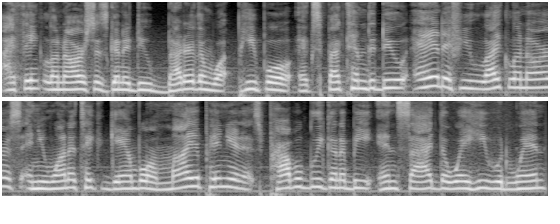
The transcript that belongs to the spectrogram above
I think Linares is going to do better than what people expect him to do. And if you like Linares and you want to take a gamble, in my opinion, it's probably going to be inside the way he would win.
